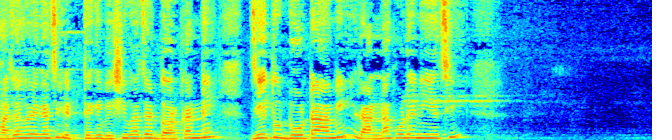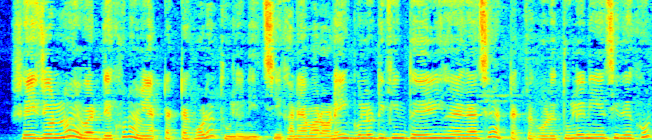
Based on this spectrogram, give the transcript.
ভাজা হয়ে গেছে। এর থেকে বেশি ভাজার দরকার নেই। যেহেতু ডোটা আমি রান্না করে নিয়েছি, সেই জন্য এবার দেখুন আমি একটা একটা করে তুলে নিচ্ছি। এখানে আমার অনেকগুলো টিফিন তৈরি হয়ে গেছে। একটা একটা করে তুলে নিয়েছি, দেখুন।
